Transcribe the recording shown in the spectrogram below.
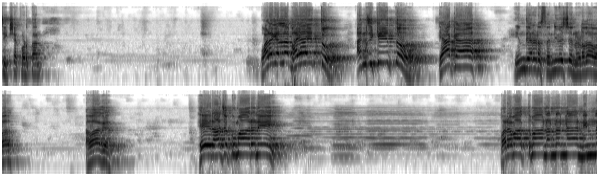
ಶಿಕ್ಷೆ ಕೊಡ್ತಾನ. ಒಳಗೆಲ್ಲ ಭಯ ಇತ್ತು. ಅಂಜಿಕೆ ಇತ್ತು. ಯಾಕ? ಹಿಂದೆರಡು ಸನ್ನಿವೇಶ ನಡೆದಾವ. ಅವಾಗ, ಹೇ ರಾಜಕುಮಾರನೇ, ಪರಮಾತ್ಮ ನನ್ನನ್ನ ನಿನ್ನ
